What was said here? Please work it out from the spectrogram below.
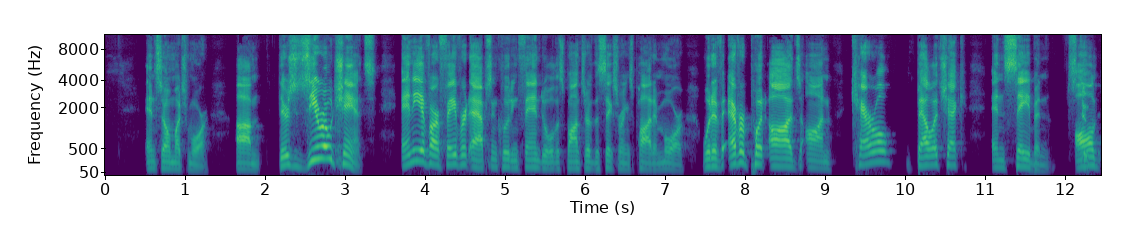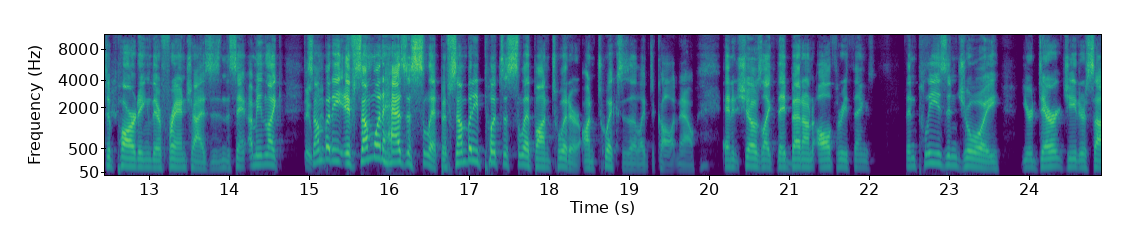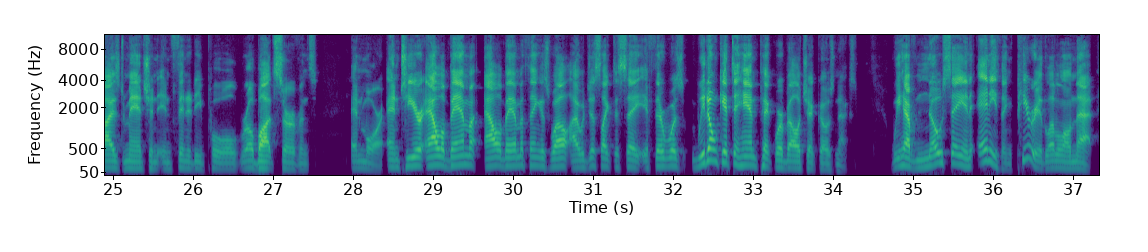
and so much more. Um, there's zero chance any of our favorite apps, including FanDuel, the sponsor of the Six Rings Pod, and more, would have ever put odds on Carroll, Belichick, and Saban all departing their franchises in the same. I mean, like Stupid. somebody, if someone has a slip, if somebody puts a slip on Twitter, on Twix, as I like to call it now, and it shows like they bet on all three things, then please enjoy your Derek Jeter sized mansion, infinity pool, robot servants, and more. And to your Alabama, Alabama thing as well, I would just like to say if there was, we don't get to handpick where Belichick goes next. We have no say in anything, period, let alone that.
